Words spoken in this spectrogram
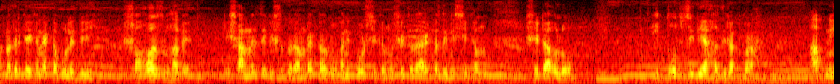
আপনাদেরকে এখানে একটা বলে দিই, সহজভাবে এই সামনে যে বিষয় আমরা একটা রুহানি কোর্স শিখামু সেটাতে আরেকটা জিনিস শিখামু সেটা হলো এই তফসি দিয়ে হাজিরাত করা। আপনি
